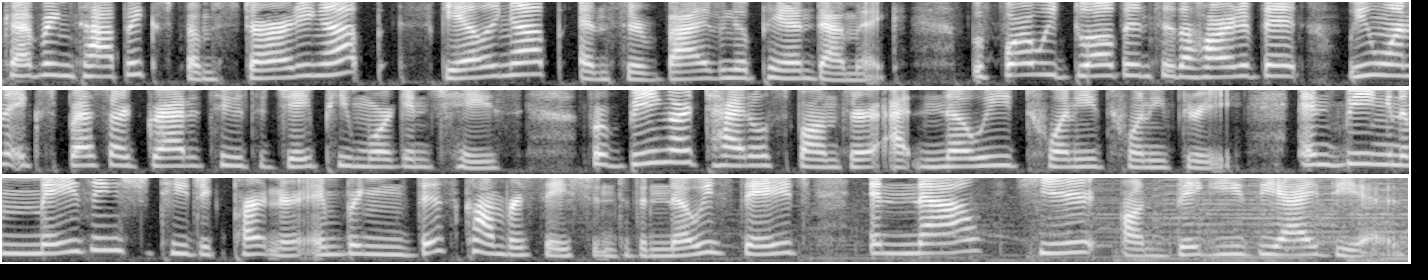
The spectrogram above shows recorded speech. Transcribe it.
covering topics from starting up, scaling up, and surviving a pandemic. Before we delve into the heart of it, we want to express our gratitude to JP Morgan Chase for being our title sponsor at NOE 2023 and being an amazing strategic partner in bringing this conversation to the NOE stage and now here on Big Easy Ideas.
